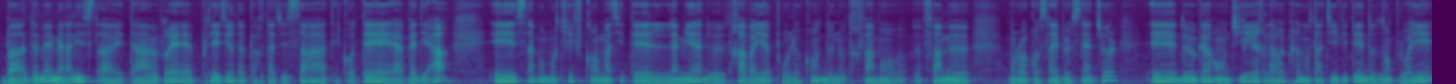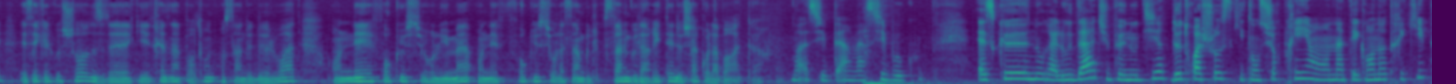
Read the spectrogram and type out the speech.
Bah, de même, Mélanie, ça a été un vrai plaisir de partager ça à tes côtés à Bedia. Et ça me motive, comme a cité Lamia, de travailler pour le compte de notre fameux, fameux Morocco Cyber Center et de garantir la représentativité des employés. Et c'est quelque chose euh, qui est très important au sein de Deloitte. On est focus sur l'humain, on est focus sur la singularité de chaque collaborateur. Bah, super, merci beaucoup. Est-ce que Nourelouda, tu peux nous dire deux, trois choses qui t'ont surpris en intégrant notre équipe?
